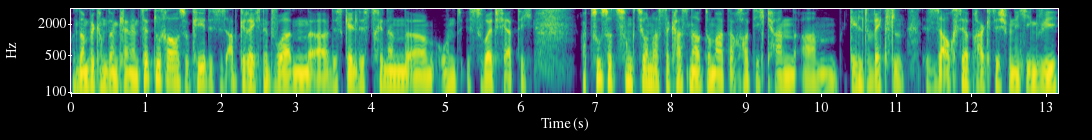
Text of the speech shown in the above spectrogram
Und dann bekommt er einen kleinen Zettel raus, okay, das ist abgerechnet worden, äh, das Geld ist drinnen äh, und ist soweit fertig. Eine Zusatzfunktion, was der Kassenautomat auch hat, ich kann ähm, Geld wechseln. Das ist auch sehr praktisch, wenn ich irgendwie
